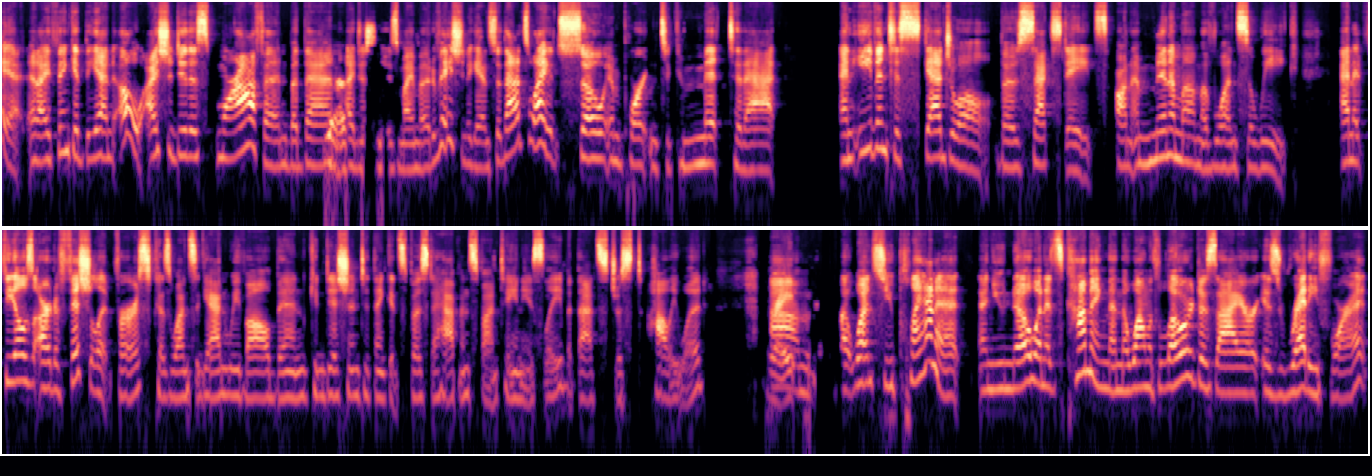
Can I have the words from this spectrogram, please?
it. And I think at the end, oh, I should do this more often. But then yes. I just lose my motivation again. So that's why it's so important to commit to that and even to schedule those sex dates on a minimum of once a week. And it feels artificial at first because, once again, we've all been conditioned to think it's supposed to happen spontaneously, but that's just Hollywood. Right. Um, but once you plan it and you know when it's coming, then the one with lower desire is ready for it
